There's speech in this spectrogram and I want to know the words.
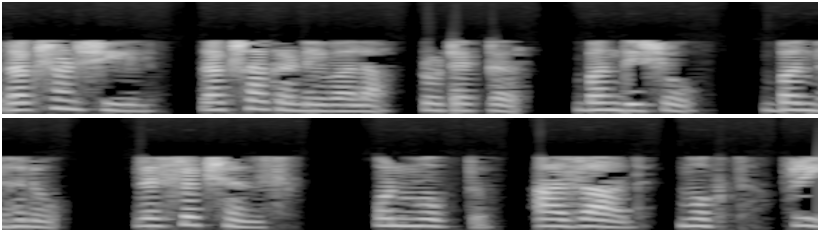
रक्षणशील, रक्षा करने वाला प्रोटेक्टर बंदिशों, बंधनों रिस्ट्रिक्शंस उन्मुक्त, आज़ाद, मुक्त फ्री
